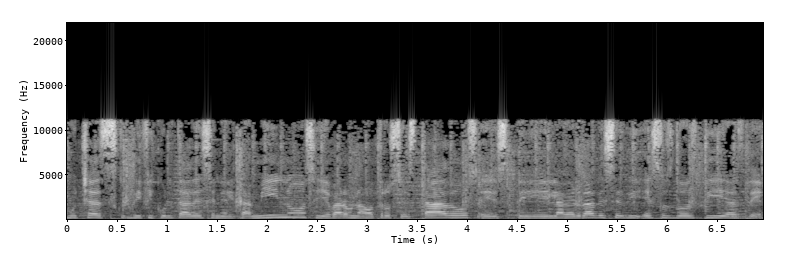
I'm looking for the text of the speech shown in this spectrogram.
muchas dificultades en el camino, se llevaron a otros estados. Este, la verdad, ese, esos dos días de,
